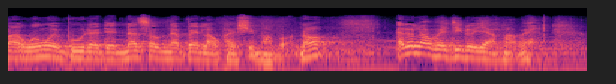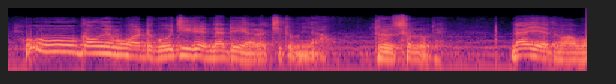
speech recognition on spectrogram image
မှာဝင်းဝင်ပူရတဲ့နတ်ဆုံနတ်ပဲလောက်ပဲရှိမှာပေါ့နော်အဲ့ဒါလောက်ပဲကြည်လို့ရမှာပဲဟိုးကောင်းကင်ဘုံကတကိုးကြည့်တဲ့နတ်တွေကတော့ကြည်လို့မရဘူးသူတို့ဆွလို့တယ်နတ်ရဲ့သဘာဝ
